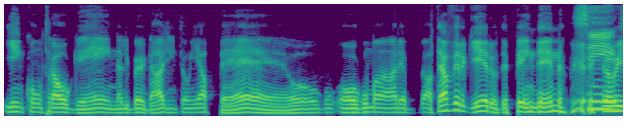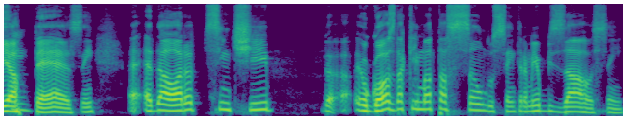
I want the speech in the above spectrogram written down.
e encontrar alguém na liberdade, então ir a pé, ou, ou alguma área, até a Vergueiro, dependendo, Sim, eu ia sim. a pé, assim. É, é da hora sentir. Eu gosto da aclimatação do centro, é meio bizarro, assim.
